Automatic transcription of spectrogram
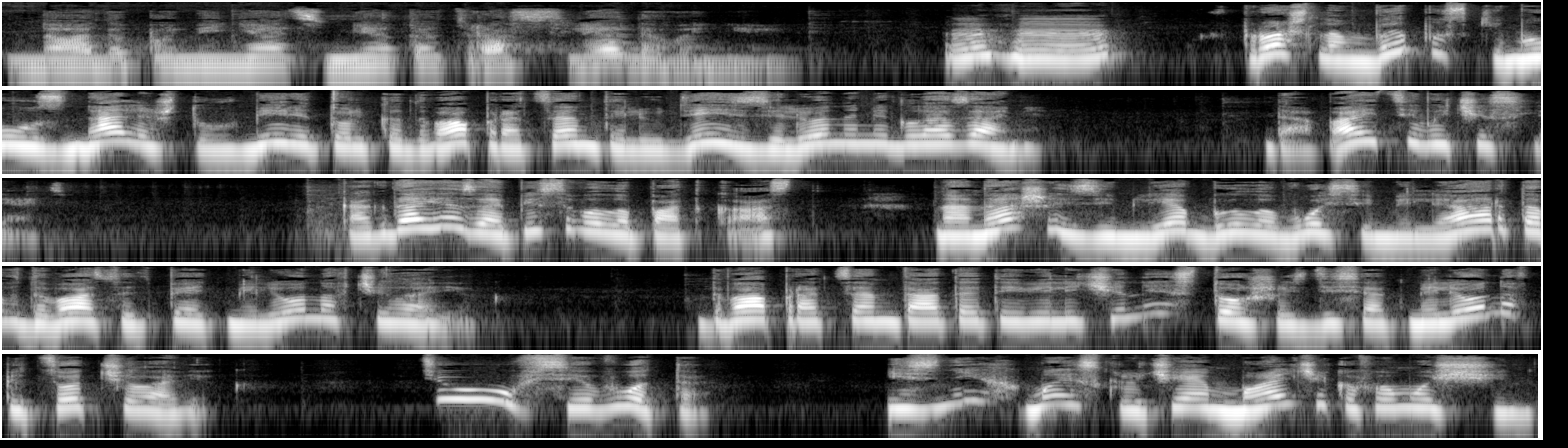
Надо поменять метод расследования. Угу. В прошлом выпуске мы узнали, что в мире только 2% людей с зелеными глазами. Давайте вычислять. Когда я записывала подкаст, на нашей Земле было 8 миллиардов 25 миллионов человек. 2% от этой величины – 160 миллионов 500 человек. Тю, всего-то. Из них мы исключаем мальчиков и мужчин,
